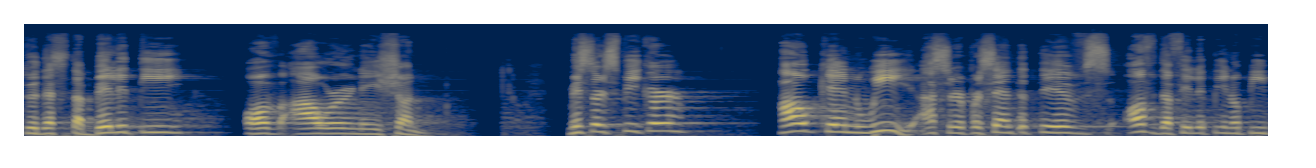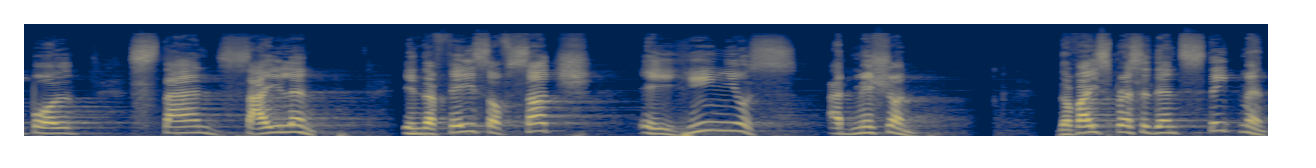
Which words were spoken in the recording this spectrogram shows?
to the stability of our nation. Mr. Speaker, how can we, as representatives of the Filipino people, stand silent in the face of such a heinous admission? The Vice President's statement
